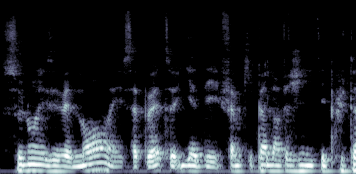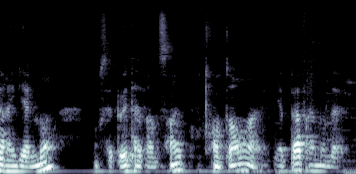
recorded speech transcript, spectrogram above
selon les événements, et ça peut être, il y a des femmes qui perdent leur virginité plus tard également, donc ça peut être à 25 ou 30 ans, il n'y a pas vraiment d'âge.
